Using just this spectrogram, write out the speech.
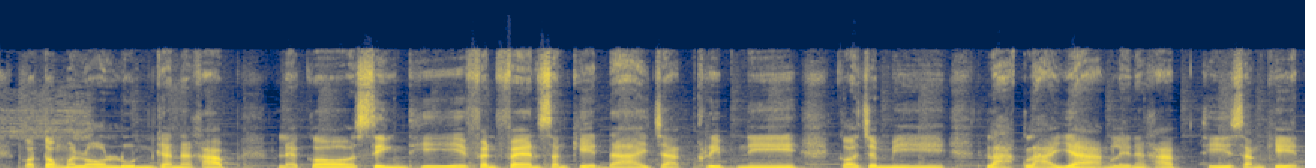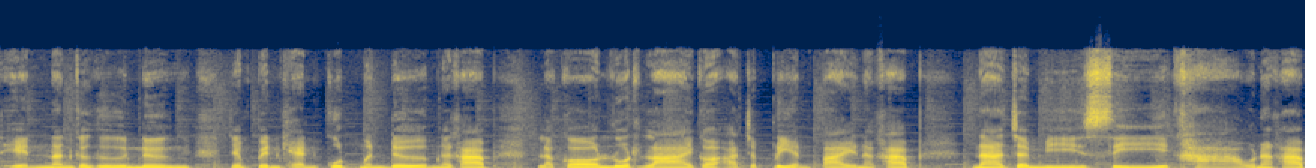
ๆก็ต้องมารอลุ้นกันนะครับ และก็สิ่งที่แฟนๆสังเกตได้จากคลิปนี้ ก็จะมีหลากหลายอย่างเลยนะครับที่สังเกตเห็นนั่นก็คือ 1. ยังเป็นแขนกุดเหมือนเดิมนะครับแล้วก็ลวดลายก็อาจจะเปลี่ยนไปนะครับน่าจะมีสีขาวนะครับ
